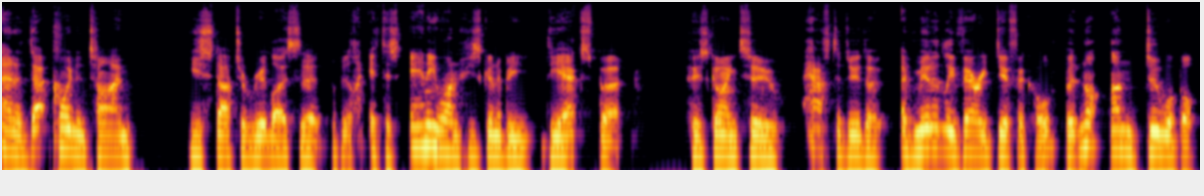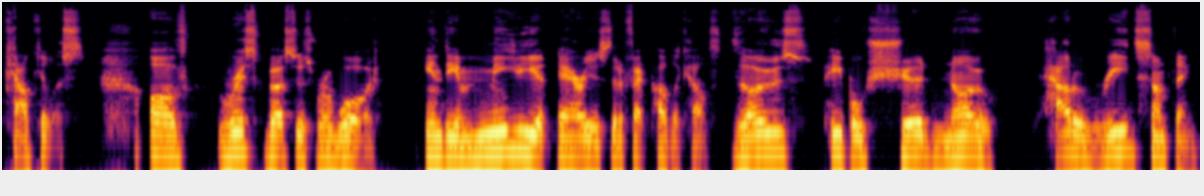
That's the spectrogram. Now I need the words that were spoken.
And at that point in time, you start to realize that if there's anyone who's going to be the expert, who's going to have to do the admittedly very difficult but not undoable calculus of risk versus reward in the immediate areas that affect public health. Those people should know how to read something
